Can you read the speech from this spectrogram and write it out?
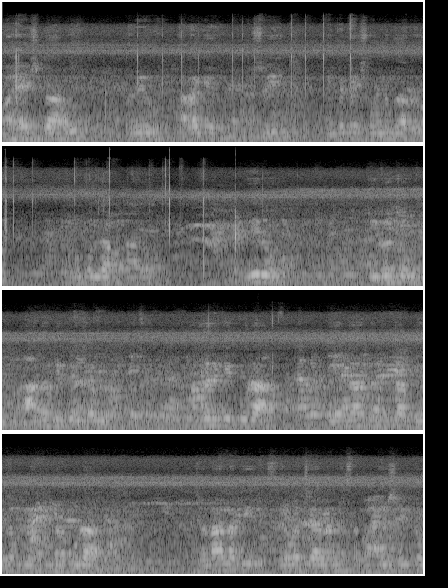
మహేష్ గారు మరియు అలాగే శ్రీ వెంకటేశ్వర్లు గారు ప్రముఖులుగా ఉన్నారు. వీరు ఈరోజు ఆధునిక ప్రజలు అందరికీ కూడా పేద దళిత భేదం లేకుండా కూడా జనాలకి సేవ చేయాలనే సదుద్దేశంతో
